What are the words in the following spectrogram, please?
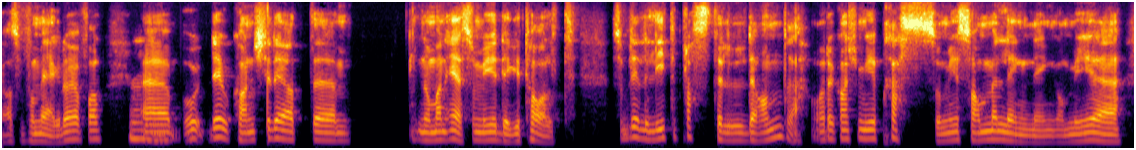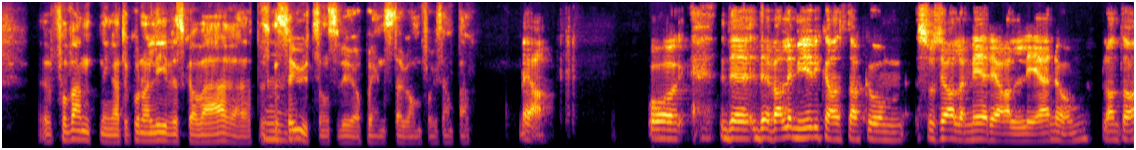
altså for meg da iallfall. Uh, og det er jo kanskje det at når man er så mye digitalt, så blir det lite plass til det andre. Og det er kanskje mye press og mye sammenligning og mye eh, forventninger til hvordan livet skal være. At det skal se mm. ut sånn som det gjør på Instagram f.eks. Ja. Og det, det, er veldig mye vi kan snakke om sosiale medier alene om, bl.a.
